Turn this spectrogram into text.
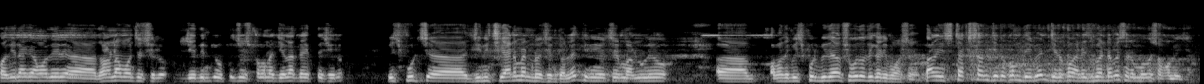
কদিন আগে আমাদের ধর্ণা মঞ্চ ছিল যেদিনকে উত্তর চব্বিশ পরগনা জেলার দায়িত্বে ছিল বীজপুর যিনি চেয়ারম্যান রয়েছেন দলে তিনি হচ্ছেন মাননীয় আহ, আমাদের বীজপুর বিধায়ক সুবোধ অধিকারী মহাশয়। তার ইনস্ট্রাকশন যেরকম দেবেন যেরকম অ্যারেঞ্জমেন্ট হবে সেরকমভাবে সকলেই যাবে।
